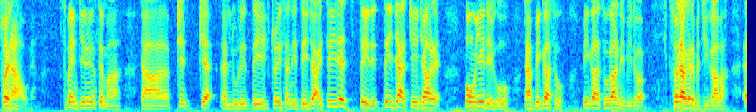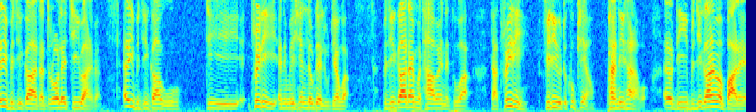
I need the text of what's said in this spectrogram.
ဆွဲထားတာပေါ့ဗျာစပိန်ပြည်တွင်းစစ်မှာဒါဖြစ်ပြက်လူတွေတေတရိတ်ဆန်တွေတေကြအဲ့တေကြတေတေကြကြေကြတဲ့ပုံရိပ်တွေကိုဒါ Picasso Picasso ကနေပြီးတော့ဆွဲထားခဲ့တဲ့ပကြီးကားပါ အဲ့ဒီပကြီးကားကဒါတော်တော်လေးကြီးပါတယ်ဗျအဲ့ဒီပကြီးကားကိုဒီ 3D animation လုပ်တဲ့လူတယောက်ကပကြီးကားတိုင်းမထားဘဲနဲ့သူကဒါ 3D video တစ်ခုဖြစ်အောင်ဖန်တီးထားတာပေါ့အဲ့တော့ဒီပကြီးကားထဲမှာပါတဲ့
